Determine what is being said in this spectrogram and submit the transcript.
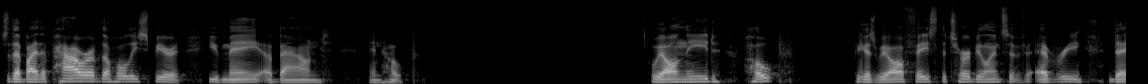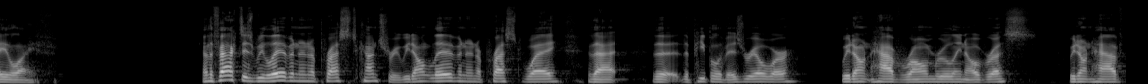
so that by the power of the Holy Spirit you may abound in hope. We all need hope because we all face the turbulence of everyday life. And the fact is, we live in an oppressed country. We don't live in an oppressed way that the, the people of Israel were. We don't have Rome ruling over us. We don't have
